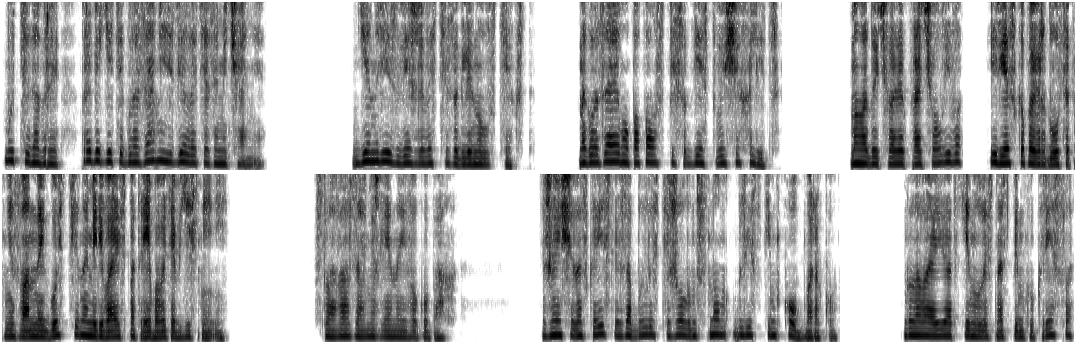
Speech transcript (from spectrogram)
Будьте добры, пробегите глазами и сделайте замечание. Генри из вежливости заглянул в текст. На глаза ему попал список действующих лиц. Молодой человек прочел его и резко повернулся к незваной гости, намереваясь потребовать объяснений. Слова замерли на его губах. Женщина в кресле забылась тяжелым сном, близким к обмороку. Голова ее откинулась на спинку кресла,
